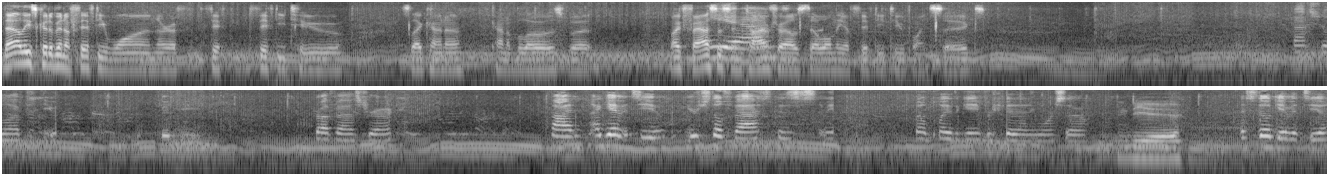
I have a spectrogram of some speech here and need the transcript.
that at least could have been a 51 or a 50, 52. So that kind of kind of blows, but my fastest in time trial is still only a 52.6. Faster lap than you. 50. Rough ass track. Fine, I gave it to you. You're still fast, because, I mean, you don't play the game for shit anymore, so. Yeah. I still give it to you.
